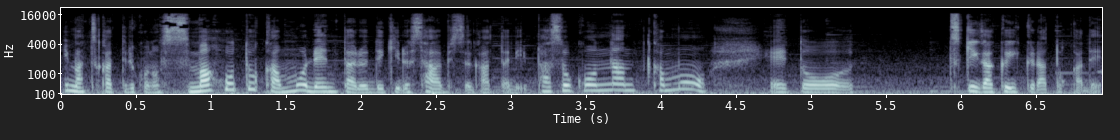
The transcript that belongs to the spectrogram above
今使ってるこのスマホとかもレンタルできるサービスがあったりパソコンなんかも、えーと、月額いくらとかで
